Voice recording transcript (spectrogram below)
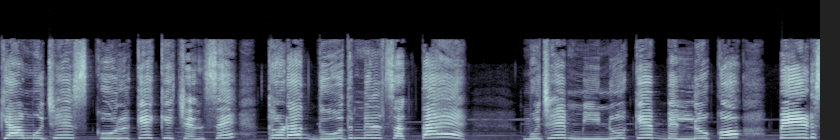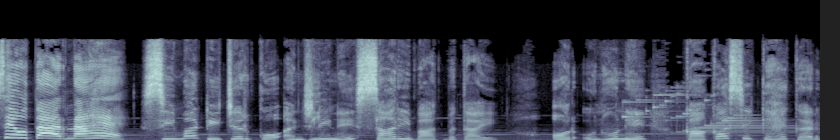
क्या मुझे स्कूल के किचन से थोड़ा दूध मिल सकता है? मुझे मीनू के बिल्लू को पेड़ से उतारना है। सीमा टीचर को अंजलि ने सारी बात बताई और उन्होंने काका से कहकर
